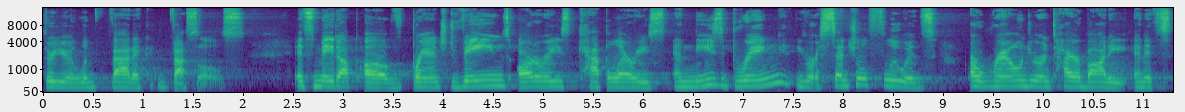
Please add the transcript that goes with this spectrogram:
through your lymphatic vessels. It's made up of branched veins, arteries, capillaries, and these bring your essential fluids around your entire body, and it's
